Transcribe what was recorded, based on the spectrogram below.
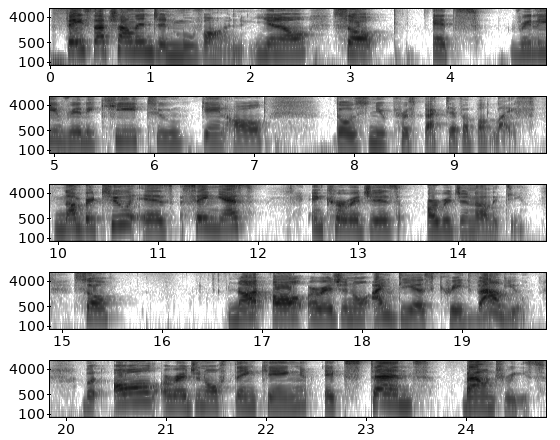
face that challenge and move on, you know? So it's really, really key to gain all those new perspective about life. Number two is saying yes encourages originality. So Not all original ideas create value, but all original thinking extends boundaries.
